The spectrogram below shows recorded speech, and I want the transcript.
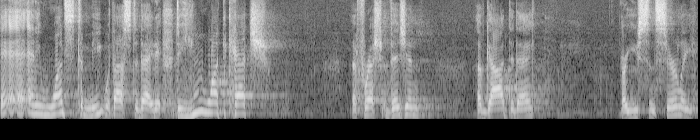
and He wants to meet with us today. Do you want to catch a fresh vision of God today? Are you sincerely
